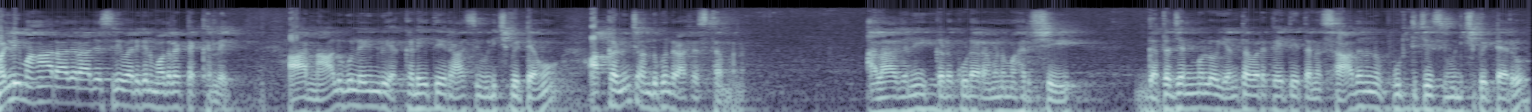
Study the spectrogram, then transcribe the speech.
మళ్ళీ మహారాజ రాజశ్రీ వారికి మొదలెట్టక్కర్లేదు ఆ నాలుగు లైన్లు ఎక్కడైతే రాసి విడిచిపెట్టామో అక్కడి నుంచి అందుకొని రాసేస్తాం మనం. అలాగనే ఇక్కడ కూడా రమణ మహర్షి గత జన్మలో ఎంతవరకైతే తన సాధనను పూర్తి చేసి విడిచిపెట్టారో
